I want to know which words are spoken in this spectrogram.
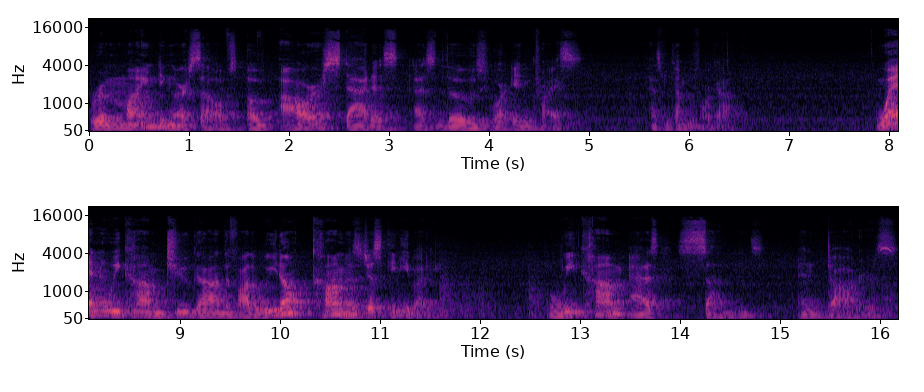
reminding ourselves of our status as those who are in Christ as we come before God. When we come to God the Father, we don't come as just anybody. We come as sons and daughters.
